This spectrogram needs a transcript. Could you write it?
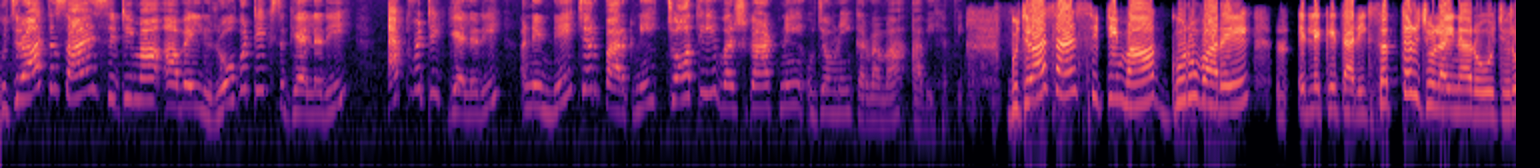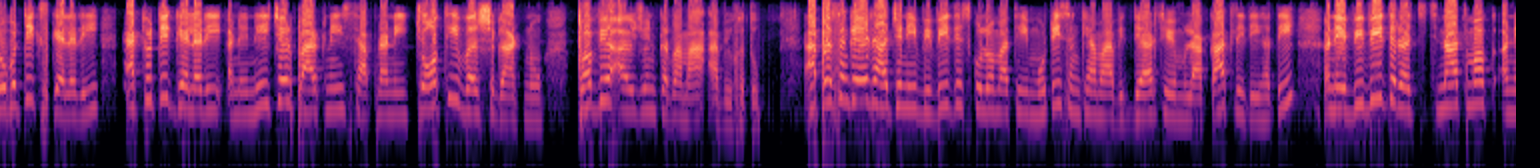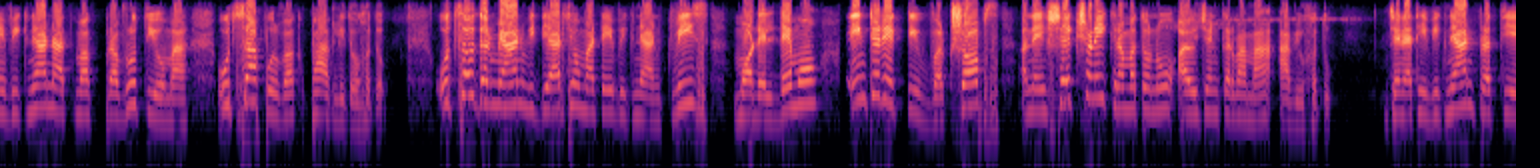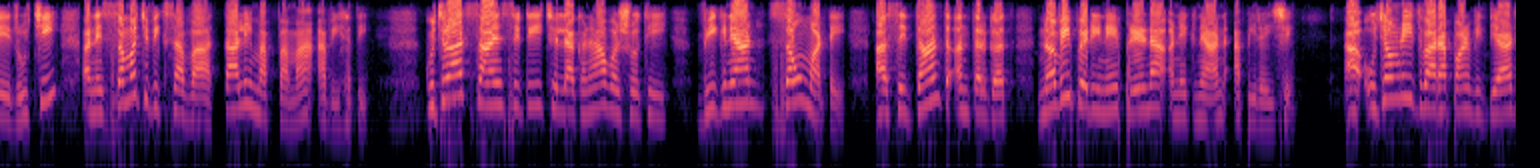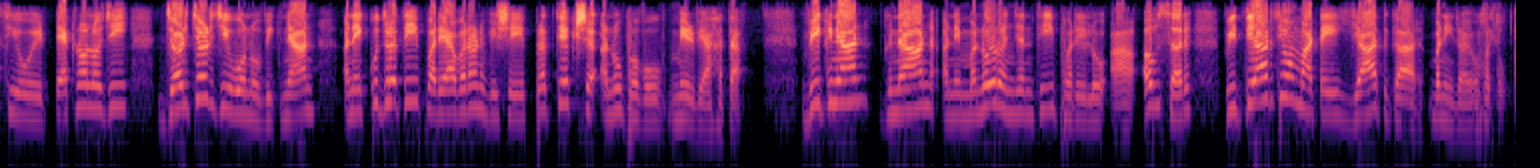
Gujarat science સિટીમાં આવેલ robotics gallery, aquatic gallery અને નેચર પાર્કની ચોથી વર્ષગાંઠની ઉજવણી કરવામાં આવી હતી. ગુજરાત સાયન્સ સિટીમાં ગુરુવારે, એટલે કે તારીખ સત્તર જુલાઈના રોજ, રોબોટિક્સ ગેલેરી, એક્વેટિક ગેલેરી અને નેચર પાર્કની સ્થાપનાની ચોથી વર્ષગાંઠનું ભવ્ય આયોજન કરવામાં આવ્યું હતું. આ પ્રસંગે રાજ્યની વિવિધ સ્કૂલોમાંથી મોટી સંખ્યામાં વિદ્યાર્થીઓએ મુલાકાત લીધી હતી અને વિવિધ રચનાત્મક અને વિજ્ઞાનાત્મક પ્રવૃત્તિઓમાં ઉત્સાહપૂર્વક ભાગ લીધો હતો. ઉત્સવ દરમિયાન વિદ્યાર્થીઓ માટે વિજ્ઞાન quiz, model demo, interactive workshops અને શૈક્ષણિક રમતોનું આયોજન કરવામાં આવ્યું હતું. જેનાથી વિજ્ઞાન પ્રત્યે રુચિ અને સમજ વિકસાવવા તાલીમ આપવામાં આવી હતી. ગુજરાત સાયન્સ સિટી છેલ્લા ઘણા વર્ષોથી વિજ્ઞાન સૌ માટે આ સિદ્ધાંત અંતર્ગત નવી પેઢીને પ્રેરણા અને જ્ઞાન આપી રહી છે. આ ઉજવણી દ્વારા પણ વિદ્યાર્થીઓએ ટેકનોલોજી, જળચર જીવોનું વિજ્ઞાન અને કુદરતી પર્યાવરણ વિશે પ્રત્યક્ષ અનુભવો મેળવ્યા હતા. વિજ્ઞાન, જ્ઞાન અને મનોરંજનથી ભરેલો આ અવસર વિદ્યાર્થીઓ માટે યાદગાર બની રહ્યો હતો.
